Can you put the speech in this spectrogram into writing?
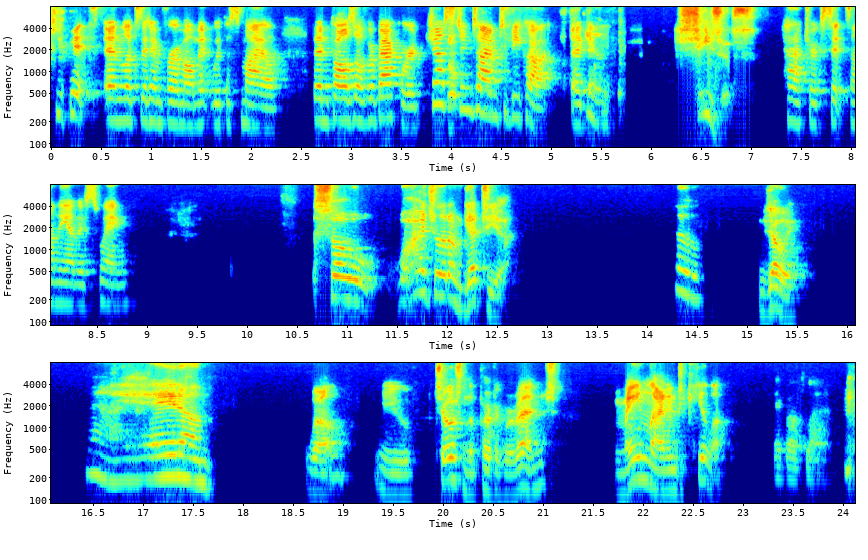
She sits and looks at him for a moment with a smile, then falls over backward, just in time to be caught again. Jesus. Patrick sits on the other swing. So why'd you let him get to you? Who? Joey. I hate him. Well, you've chosen the perfect revenge. Mainlining tequila. They both laugh.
